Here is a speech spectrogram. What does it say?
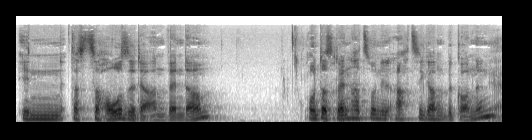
in das Zuhause der Anwender. Und das Rennen hat so in den 80ern begonnen. Ja.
